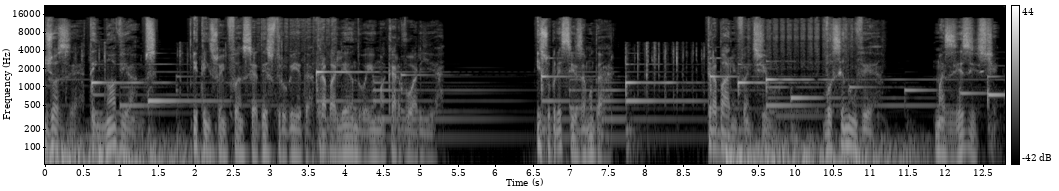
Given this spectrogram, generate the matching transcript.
José tem nove anos e tem sua infância destruída trabalhando em uma carvoaria. Isso precisa mudar. Trabalho infantil. Você não vê, mas existe.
